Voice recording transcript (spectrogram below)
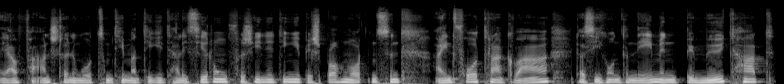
ja, Veranstaltung, wo zum Thema Digitalisierung verschiedene Dinge besprochen worden sind. Ein Vortrag war, dass sich Unternehmen bemüht hat,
